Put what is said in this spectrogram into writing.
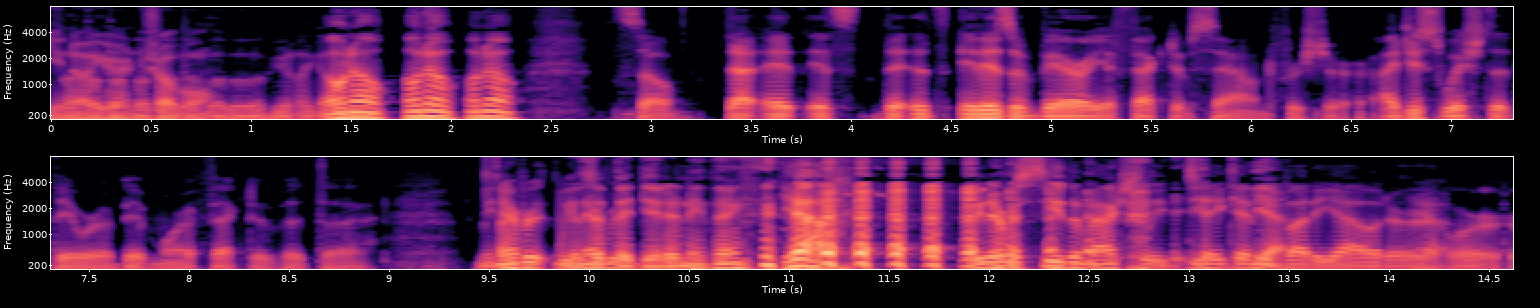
You know you're in trouble. You're like, oh no, oh no, oh no. So that it, it's it's it is a very effective sound for sure. I just wish that they were a bit more effective at. Uh, we never, we As never, if they did anything. yeah, we never see them actually take Yeah. anybody out or Yeah. or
